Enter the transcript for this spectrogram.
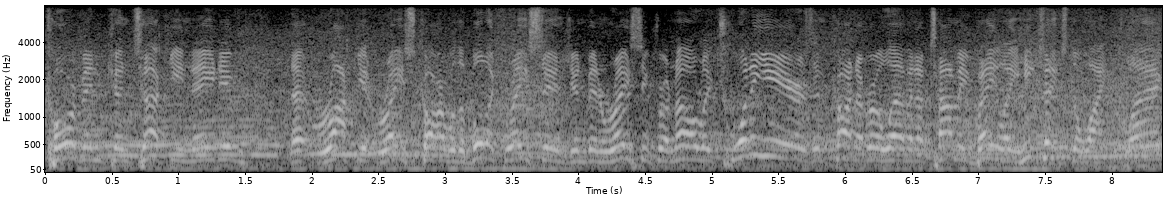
Corbin, Kentucky native. That rocket race car with a Bullock race engine. Been racing for only 20 years in car number 11 of Tommy Bailey. He takes the white flag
